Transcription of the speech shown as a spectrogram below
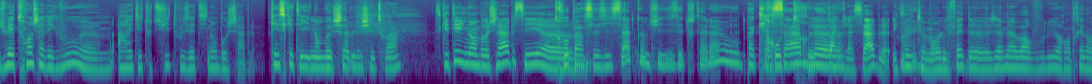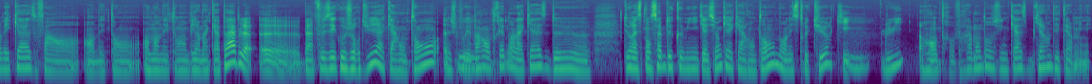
Je vais être franche avec vous, euh, arrêtez tout de suite, vous êtes inembauchable. Qu'est-ce qui était inembauchable chez toi? Ce qui était inembauchable, c'est... euh, Trop insaisissable, comme tu disais tout à l'heure, ou pas trop classable pas euh, classable, exactement. Le fait de jamais avoir voulu rentrer dans les cases, enfin en, en étant, en en étant bien incapable, euh, ben, faisait qu'aujourd'hui, à 40 ans, je pouvais Mm. pas rentrer dans la case de, du responsable de communication qui a 40 ans dans les structures, qui Mm. lui rentre vraiment dans une case bien déterminée.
